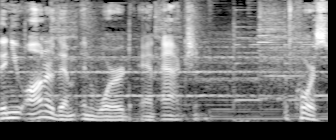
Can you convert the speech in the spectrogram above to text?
then you honor them in word and action. Of course,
